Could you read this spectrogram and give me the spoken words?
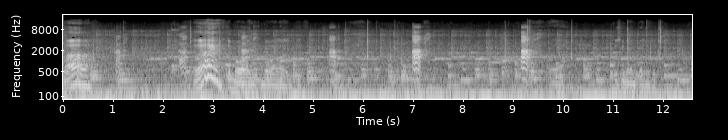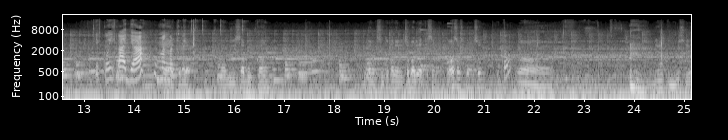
A. A. Eh, ke bawah lagi, ke bawah lagi. Ah. Terus gimana bukannya tuh? Diklik aja. Gimana? Ya, coba. Gak bisa bukan. Bukan ke situ kali. Coba lihat ke sini. Oh, harus langsung. Itu. Nah. ya, tembus ya.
